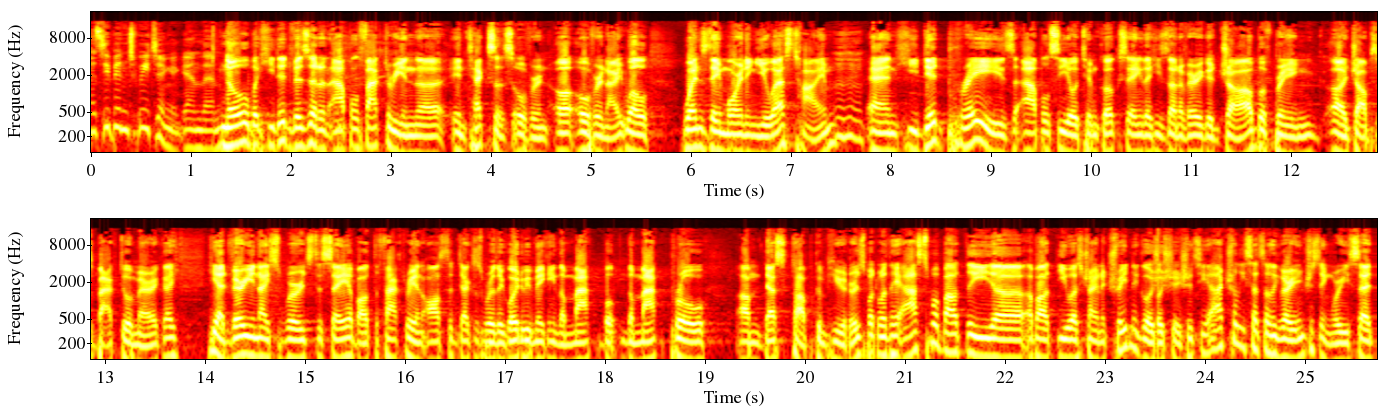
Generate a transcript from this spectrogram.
Has he been tweeting again then? No, but he did visit an Apple factory in uh, in Texas over uh, overnight. Well, Wednesday morning U.S. time, mm-hmm. and he did praise Apple CEO Tim Cook, saying that he's done a very good job of bringing uh, jobs back to America. He had very nice words to say about the factory in Austin, Texas, where they're going to be making the Mac the Mac Pro um, desktop computers. But when they asked him about the uh, about U.S.-China trade negotiations, he actually said something very interesting, where he said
